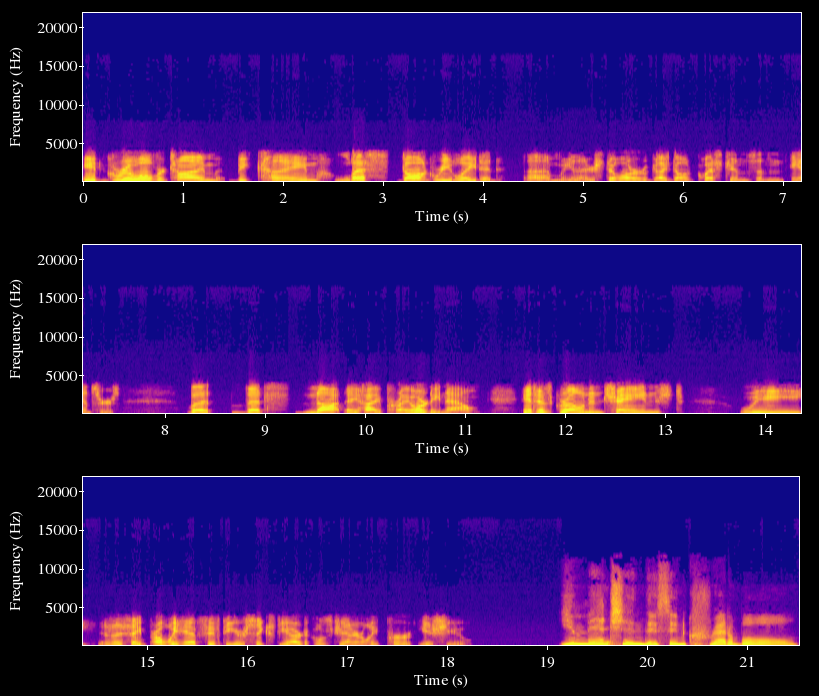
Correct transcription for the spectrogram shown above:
it grew over time, became less dog related. Um, you know, there still are guide dog questions and answers, but that's not a high priority now. It has grown and changed. We, as I say, probably have 50 or 60 articles generally per issue. You mentioned this incredible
